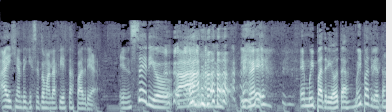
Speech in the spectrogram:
hay gente que se toma las fiestas patrias. ¿En serio? Ah. Y no es que... Es muy patriota, muy patriota.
